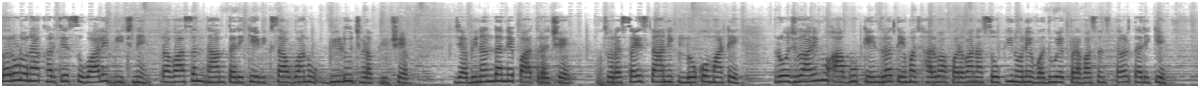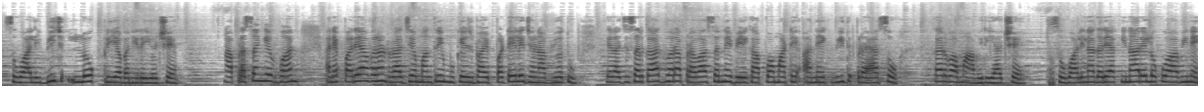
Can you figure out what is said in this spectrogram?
કરોડોના ખર્ચે સુવાલી બીચને પ્રવાસન ધામ તરીકે વિકસાવવાનું બીડું ઝડપ્યું છે, જે અભિનંદનને પાત્ર છે. સુરત સહિત સ્થાનિક લોકો માટે રોજગારીનું આગવું કેન્દ્ર તેમજ હરવા ફરવાના શોખીનોને વધુ એક પ્રવાસન સ્થળ તરીકે સુવાલી બીચ લોકપ્રિય બની રહ્યો છે. આ પ્રસંગે વન અને પર્યાવરણ રાજ્યમંત્રી મુકેશભાઈ પટેલે જણાવ્યું હતું કે રાજ્ય સરકાર દ્વારા પ્રવાસનને વેગ આપવા માટે અનેકવિધ પ્રયાસો કરવામાં આવી રહ્યા છે. સુવાળીના દરિયા કિનારે લોકો આવીને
